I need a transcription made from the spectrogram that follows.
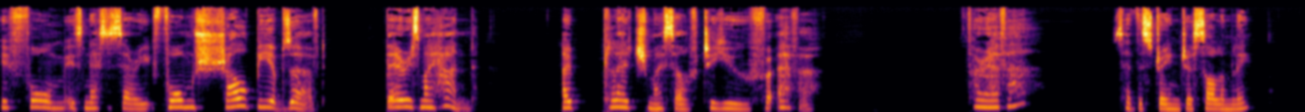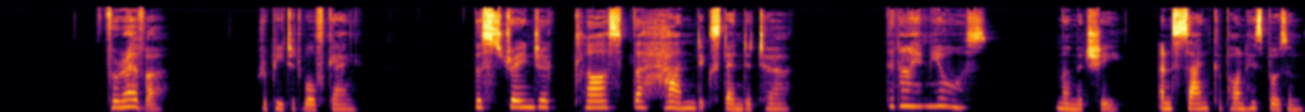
If form is necessary, form shall be observed. There is my hand. I pledge myself to you forever. Forever? said the stranger solemnly. Forever, repeated Wolfgang. The stranger clasped the hand extended to her. Then I am yours, murmured she, and sank upon his bosom.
